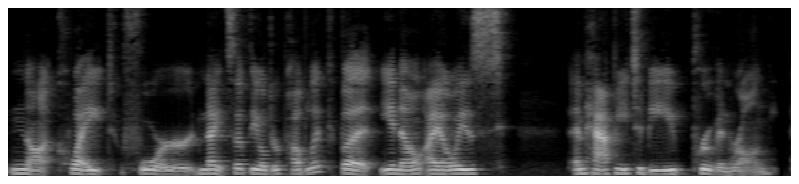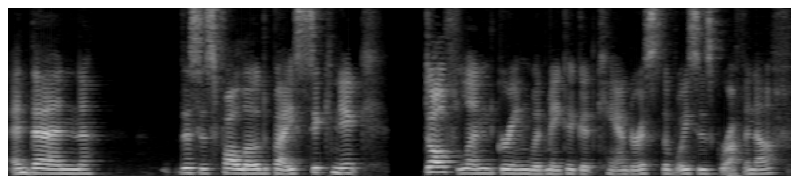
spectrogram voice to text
not quite for Knights of the Old Republic, but you know, I always am happy to be proven wrong. And then this is followed by Sicknick. Dolph Lundgren would make a good Canderous. The voice is gruff enough.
